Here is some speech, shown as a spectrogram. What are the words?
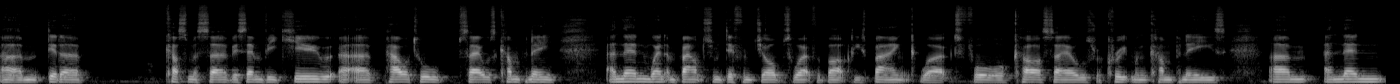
um, did a customer service NVQ at a power tool sales company, and then went and bounced from different jobs. Worked for Barclays Bank, worked for car sales, recruitment companies, um, and then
